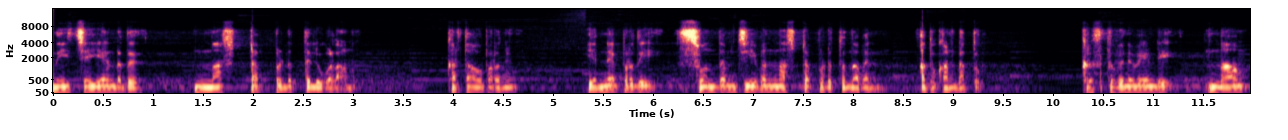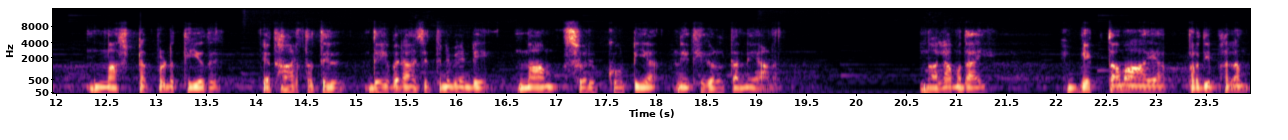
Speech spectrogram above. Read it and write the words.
നീ ചെയ്യേണ്ടത് നഷ്ടപ്പെടുത്തലുകളാണ്. കർത്താവ് പറഞ്ഞു എന്നെ പ്രതി സ്വന്തം ജീവൻ നഷ്ടപ്പെടുത്തുന്നവൻ അത് കണ്ടെത്തും. ക്രിസ്തുവിന് വേണ്ടി നാം നഷ്ടപ്പെടുത്തിയത് യഥാർത്ഥത്തിൽ ദൈവരാജ്യത്തിന് വേണ്ടി നാം സ്വരുക്കൂട്ടിയ നിധികൾ തന്നെയാണ്. നാലാമതായി വ്യക്തമായ പ്രതിഫലം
